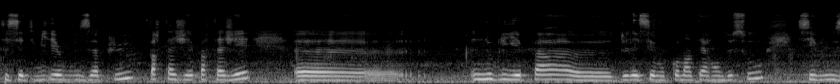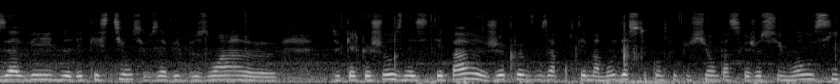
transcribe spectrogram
Si cette vidéo vous a plu, partagez, partagez. Euh, N'oubliez pas euh, de laisser vos commentaires en dessous. Si vous avez des questions, si vous avez besoin euh, de quelque chose, n'hésitez pas. Je peux vous apporter ma modeste contribution parce que je suis moi aussi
